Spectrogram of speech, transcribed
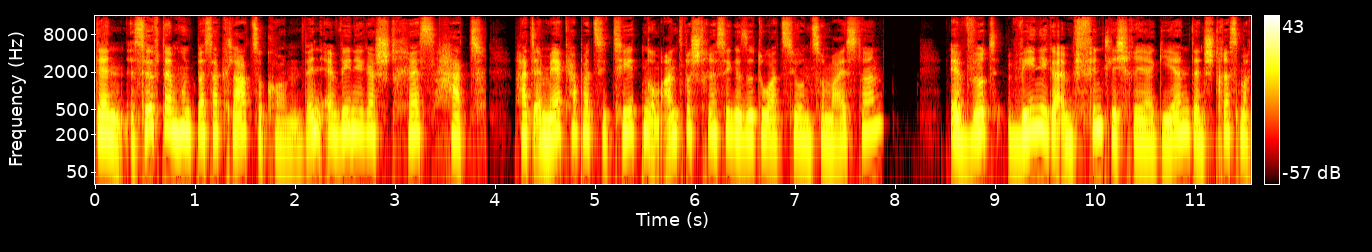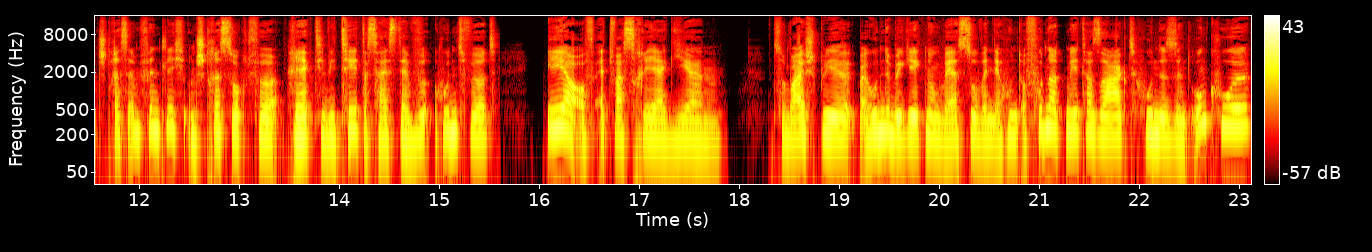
Denn es hilft deinem Hund besser klarzukommen. Wenn er weniger Stress hat, hat er mehr Kapazitäten, um andere stressige Situationen zu meistern. Er wird weniger empfindlich reagieren, denn Stress macht stressempfindlich und Stress sorgt für Reaktivität. Das heißt, der Hund wird eher auf etwas reagieren. Zum Beispiel bei Hundebegegnungen wäre es so, wenn der Hund auf 100 Meter sagt, Hunde sind uncool,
